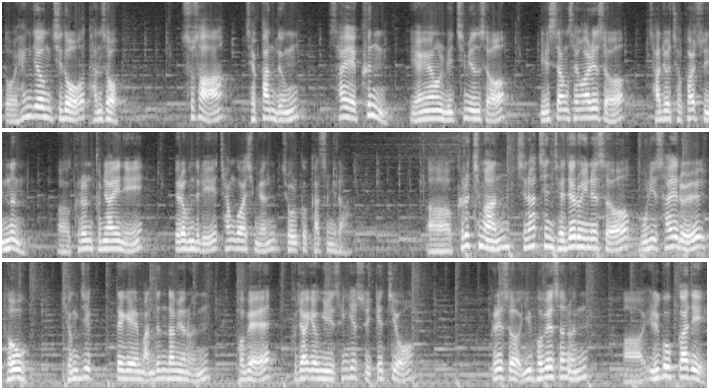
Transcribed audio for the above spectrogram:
또 행정 지도 단속, 수사, 재판 등 사회에 큰 영향을 미치면서 일상생활에서 자주 접할 수 있는 어, 그런 분야이니 여러분들이 참고하시면 좋을 것 같습니다. 어, 그렇지만 지나친 제재로 인해서 우리 사회를 더욱 경직되게 만든다면 법에 부작용이 생길 수 있겠지요. 그래서 이 법에서는 어, 일곱 가지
